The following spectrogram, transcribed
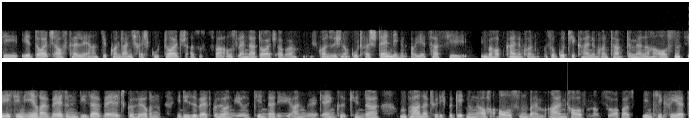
sie ihr Deutsch auch verlernt. Sie konnte eigentlich recht gut Deutsch, also zwar Ausländerdeutsch, aber sie konnte sich noch gut verständigen. Aber jetzt hat sie überhaupt keine so gut wie keine Kontakte mehr nach außen. Sie ist in ihrer Welt und in dieser Welt gehören in diese Welt gehören ihre Kinder, die Enkelkinder, ein paar natürlich Begegnungen auch außen beim Einkaufen und so, aber integriert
